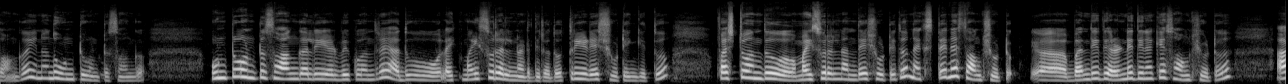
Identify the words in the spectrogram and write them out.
ಸಾಂಗ್ ಇನ್ನೊಂದು ಉಂಟು ಉಂಟು ಸಾಂಗ್ ಉಂಟು ಉಂಟು ಸಾಂಗಲ್ಲಿ ಹೇಳಬೇಕು ಅಂದರೆ ಅದು ಲೈಕ್ ಮೈಸೂರಲ್ಲಿ ನಡೆದಿರೋದು. ತ್ರೀ ಡೇಸ್ ಶೂಟಿಂಗ್ ಇತ್ತು. ಫಸ್ಟ್ ಒಂದು ಮೈಸೂರಲ್ಲಿ ನಂದೇ ಶೂಟ್ ಇತ್ತು ನೆಕ್ಸ್ಟ್ ಡೇನೇ ಸಾಂಗ್ ಶೂಟು ಬಂದಿದ್ದು ಎರಡನೇ ದಿನಕ್ಕೆ ಸಾಂಗ್ ಶೂಟು ಆ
